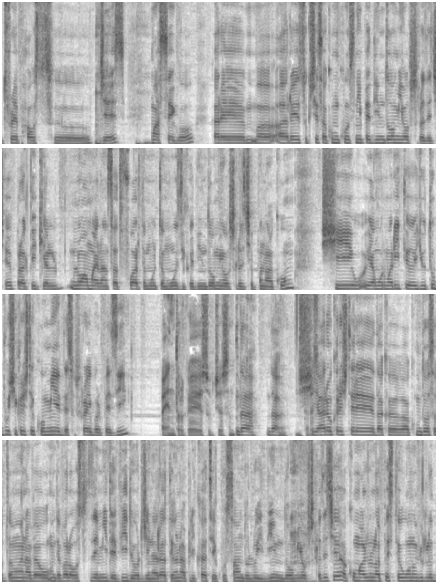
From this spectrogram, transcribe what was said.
trap house uh, jazz, uh-huh. Masego, care uh, are succes acum cu un snippet din 2018. Practic, el nu a mai lansat foarte multă muzică din 2018 până acum și i-am urmărit uh, YouTube-ul și crește cu 1000 de subscriber pe zi. Pentru că e succes în TikTok. Da, da. Mm, și are o creștere, dacă acum două săptămâni aveau undeva la 100.000 de videouri generate în aplicație cu soundul lui din 2018, mm. acum ajung la peste 1,2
